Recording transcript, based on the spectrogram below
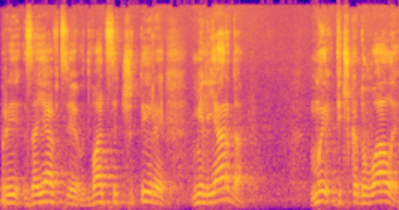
При заявці в 24 мільярда ми відшкодували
